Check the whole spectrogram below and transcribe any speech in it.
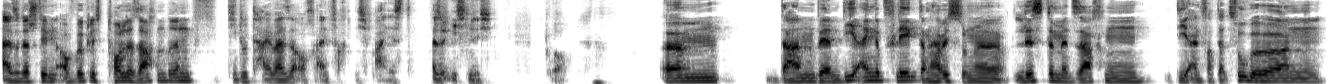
Also da stehen auch wirklich tolle Sachen drin, die du teilweise auch einfach nicht weißt. Also ich nicht. So. Ähm, dann werden die eingepflegt. Dann habe ich so eine Liste mit Sachen, die einfach dazugehören.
